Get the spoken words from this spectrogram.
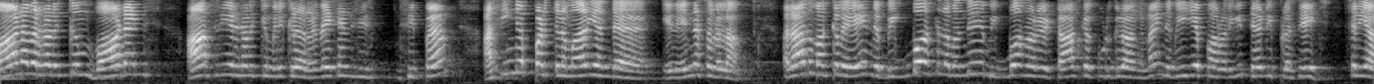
மாணவர்களுக்கும் வார்டன்ஸ் ஆசிரியர்களுக்கும் இருக்கிற ரிலேஷன்ஷிப்பை அசிங்கப்படுத்துற மாதிரி அந்த இது என்ன சொல்லலாம்? அதாவது மக்களே இந்த பிக் பாஸ்ல வந்து பிக் பாஸ் ஒரு டாஸ்க்கை கொடுக்குறாங்கன்னா இந்த விஜய் பார்வதிக்கு தேர்ட்டி பிளஸ் ஏஜ் சரியா?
